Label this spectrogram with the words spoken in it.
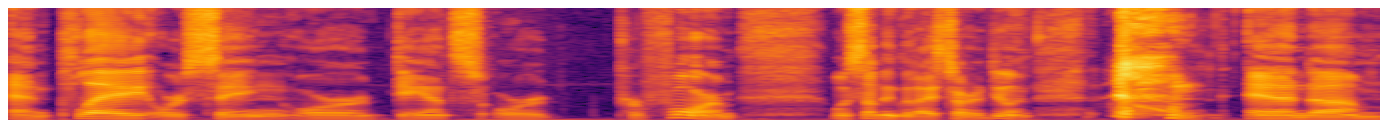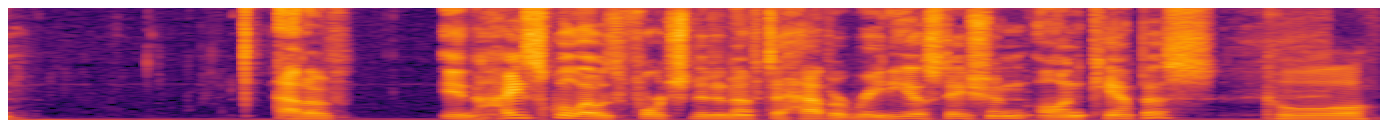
and play or sing or dance or perform was something that I started doing. and um, out of in high school, I was fortunate enough to have a radio station on campus. Cool.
